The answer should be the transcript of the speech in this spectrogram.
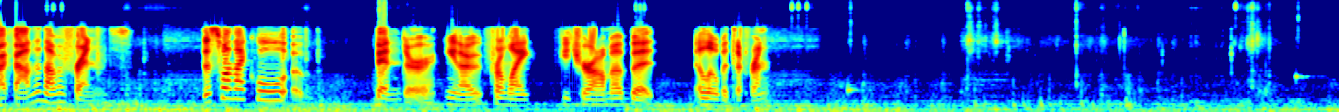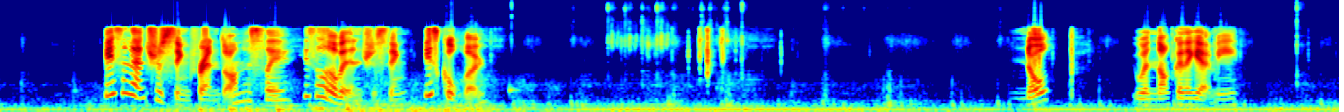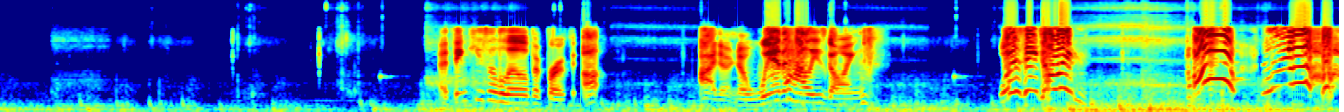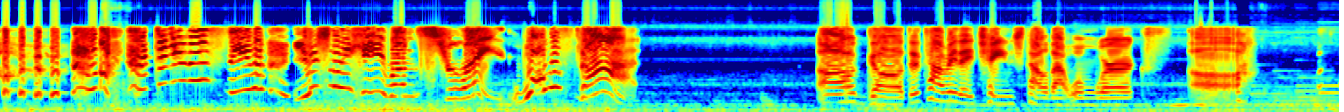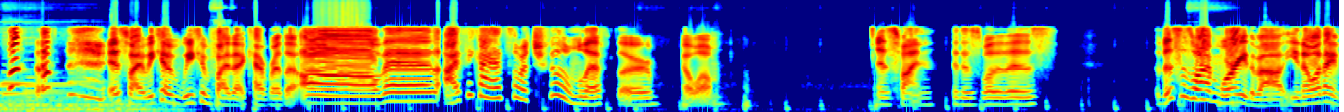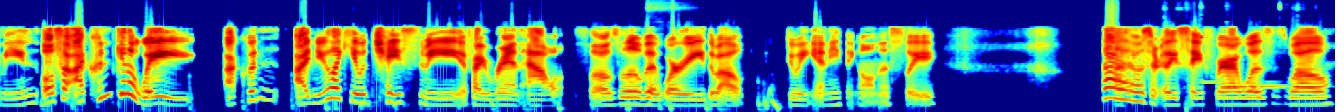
Found another friend. This one I call Bender, you know, from like Futurama, but a little bit different. He's an interesting friend, honestly. He's a little bit interesting. He's cool though. Nope. You are not gonna get me. I think he's a little bit broken. Oh, I don't know where the hell he's going. What is he doing? Oh! No! Did you see that? Usually he runs straight. What was that? Oh god, don't tell me they changed how that one works. Uh. it's fine. We can we can find that camera though. Oh man, I think I had so much film left though. Oh well. It's fine. It is what it is. This is what I'm worried about. You know what I mean? Also, I couldn't get away. I couldn't. I knew like he would chase me if I ran out, so I was a little bit worried about doing anything. Honestly, ah, it wasn't really safe where I was as well.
